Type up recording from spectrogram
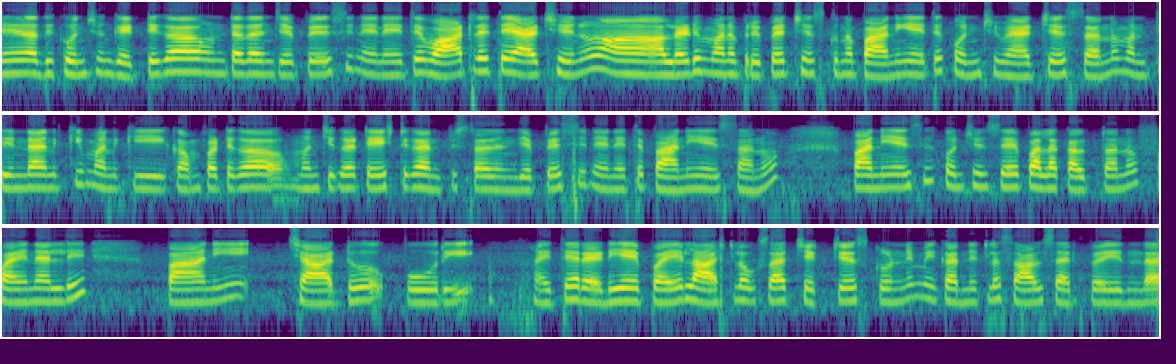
నేను అది కొంచెం గట్టిగా ఉంటుందని చెప్పేసి నేనైతే వాటర్ అయితే యాడ్ చేయను. ఆల్రెడీ మనం ప్రిపేర్ చేసుకున్న పానీ అయితే కొంచెం యాడ్ చేస్తాను. మనం తినడానికి మనకి కంఫర్ట్గా మంచిగా టేస్ట్గా అనిపిస్తుంది అని చెప్పేసి నేనైతే పానీ వేస్తాను. పానీ వేసి కొంచెం సేపు అలా కలుపుతాను. ఫైనల్లీ పానీ చాటు పూరి అయితే రెడీ అయిపోయి లాస్ట్లో ఒకసారి చెక్ చేసుకోండి మీకు అన్నిట్లో సాల్ట్ సరిపోయిందా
